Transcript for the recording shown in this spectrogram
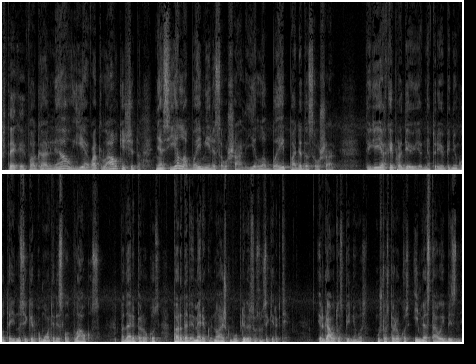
Štai kaip. Pagaliau jie vat laukia šito, nes jie labai myli savo šalį, jie labai padeda savo šalį. Taigi jie kaip pradėjo, jie neturėjo pinigų, tai nusikirpo moteris plaukus, padarė perukus, pardavė Amerikoje, nu aišku, buvo priversos nusikirpti. Ir gavo tos pinigus, už tos perukus investavo į biznį.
